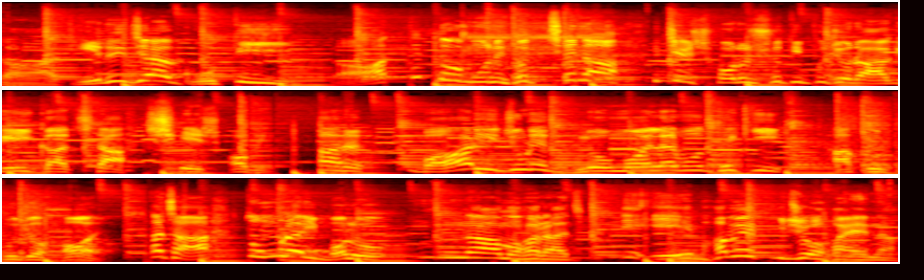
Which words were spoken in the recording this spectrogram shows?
কাজের যা গতি তাতে তো মনে হচ্ছে না যে সরস্বতী পুজোর আগেই কাজটা শেষ হবে। আর বাড়ি জুড়ে ধুলো ময়লার মধ্যে কি ঠাকুর পুজো হয়? আচ্ছা তোমরাই বলো। না মহারাজ এ- এভাবে পুজো হয় না।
